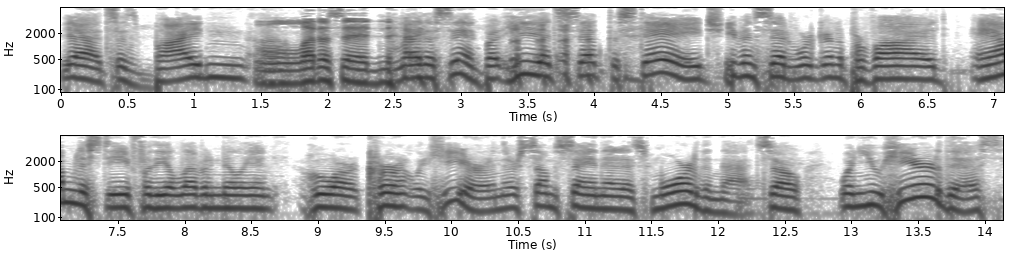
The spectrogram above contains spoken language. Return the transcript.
Yeah, it says Biden. uh, Let us in. let us in. But he had set the stage, He even said we're going to provide amnesty for the 11 million who are currently here. And there's some saying that it's more than that. So when you hear this,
